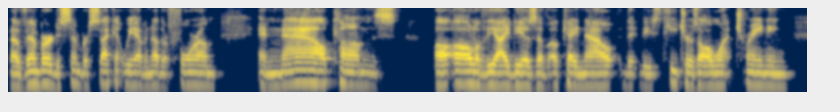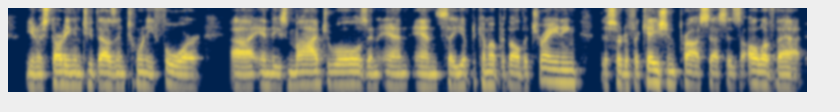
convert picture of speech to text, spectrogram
November, December second. We have another forum, and now comes all of the ideas of okay now that these teachers all want training you know starting in 2024 uh, in these modules and and and so you have to come up with all the training the certification processes all of that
